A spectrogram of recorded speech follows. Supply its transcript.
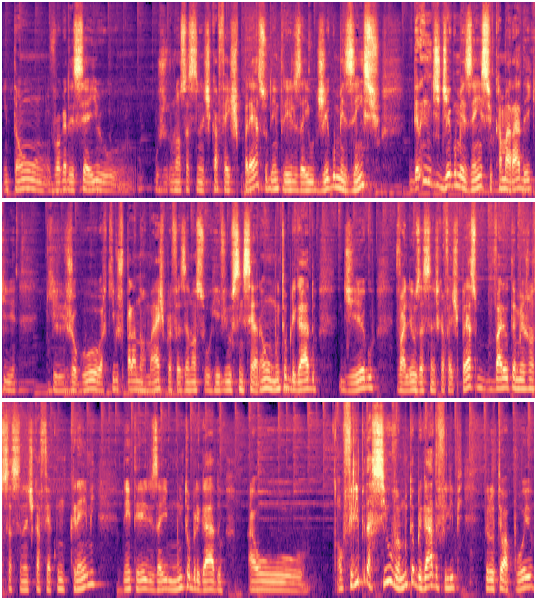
Então, vou agradecer aí o, o nosso assinante Café Expresso, dentre eles aí o Diego Mezencio, grande Diego Mezencio, camarada aí que, que jogou Arquivos Paranormais para fazer nosso review sincerão. Muito obrigado, Diego. Valeu os assinantes de Café Expresso. Valeu também os nossos assinantes de Café com Creme. Dentre eles aí, muito obrigado ao, ao Felipe da Silva. Muito obrigado, Felipe, pelo teu apoio.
